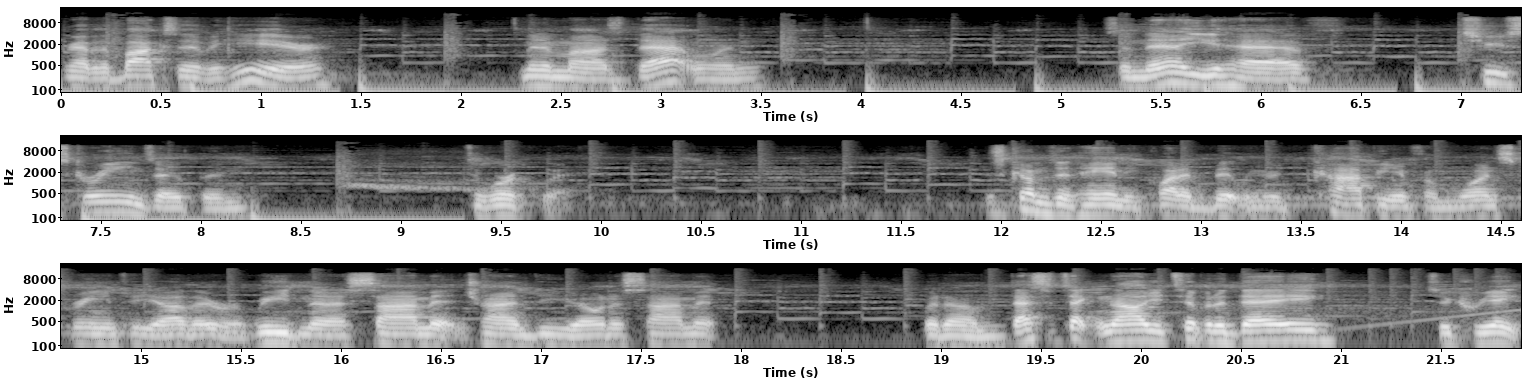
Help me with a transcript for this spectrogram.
grab the box over here, minimize that one. So now you have two screens open to work with. This comes in handy quite a bit when you're copying from one screen to the other or reading an assignment and trying to do your own assignment. But um, that's the technology tip of the day to create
